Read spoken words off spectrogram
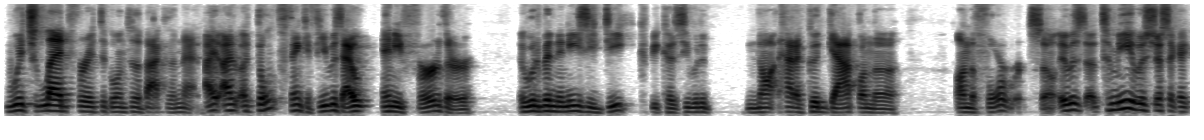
which led for it to go into the back of the net. I, I, I don't think if he was out any further, it would have been an easy deke because he would have not had a good gap on the on the forward. So it was to me, it was just like a,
